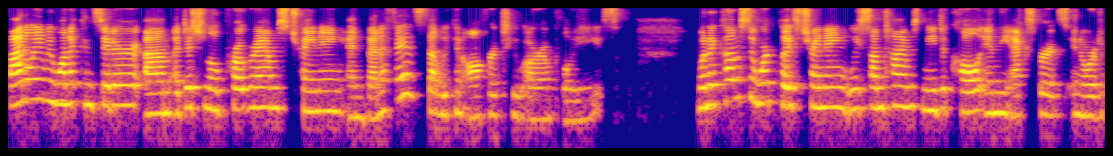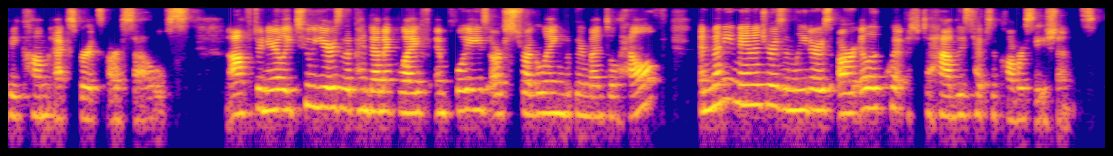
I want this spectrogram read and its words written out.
Finally, we want to consider um, additional programs, training, and benefits that we can offer to our employees. When it comes to workplace training, we sometimes need to call in the experts in order to become experts ourselves. After nearly two years of the pandemic life, employees are struggling with their mental health, and many managers and leaders are ill equipped to have these types of conversations.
